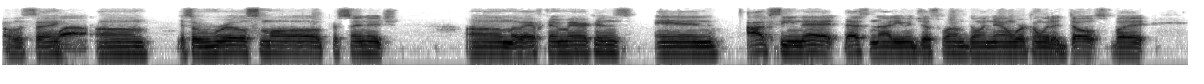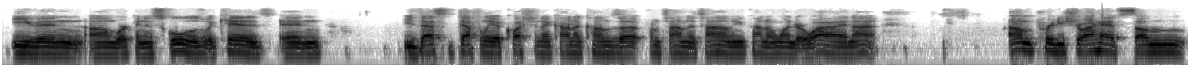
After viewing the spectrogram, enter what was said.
I would say. Wow. Um, it's a real small percentage um, of African Americans, and I've seen that. That's not even just what I'm doing now, working with adults, but even um, working in schools with kids, and that's definitely a question that kind of comes up from time to time. You kind of wonder why, and I. I'm pretty sure I have some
